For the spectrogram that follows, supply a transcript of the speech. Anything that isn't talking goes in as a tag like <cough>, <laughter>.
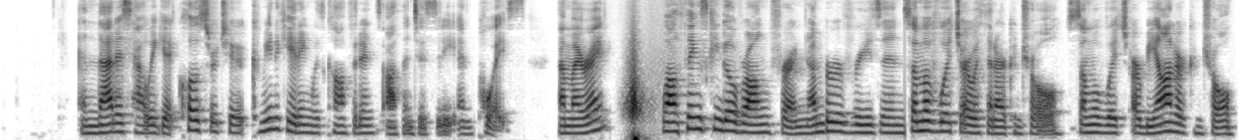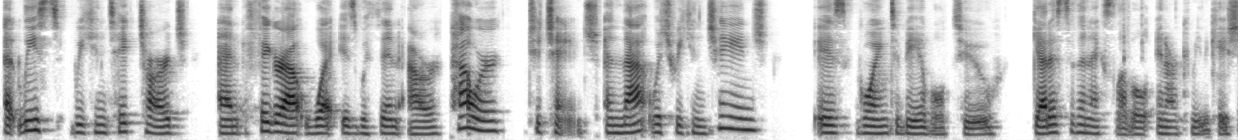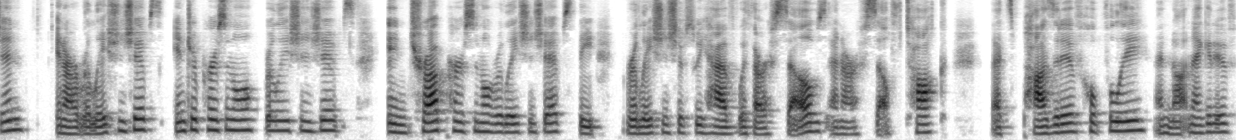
And that is how we get closer to communicating with confidence, authenticity, and poise. Am I right? While things can go wrong for a number of reasons, some of which are within our control, some of which are beyond our control, at least we can take charge and figure out what is within our power to change. And that which we can change is going to be able to get us to the next level in our communication in our relationships, interpersonal relationships, intrapersonal relationships, the relationships we have with ourselves and our self talk that's positive, hopefully, and not negative,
